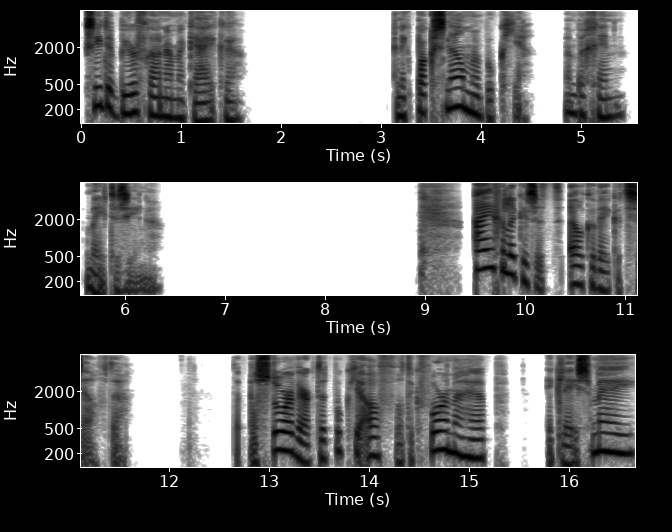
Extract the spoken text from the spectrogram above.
Ik zie de buurvrouw naar me kijken. En ik pak snel mijn boekje en begin mee te zingen. Eigenlijk is het elke week hetzelfde. De pastoor werkt het boekje af wat ik voor me heb. Ik lees mee,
